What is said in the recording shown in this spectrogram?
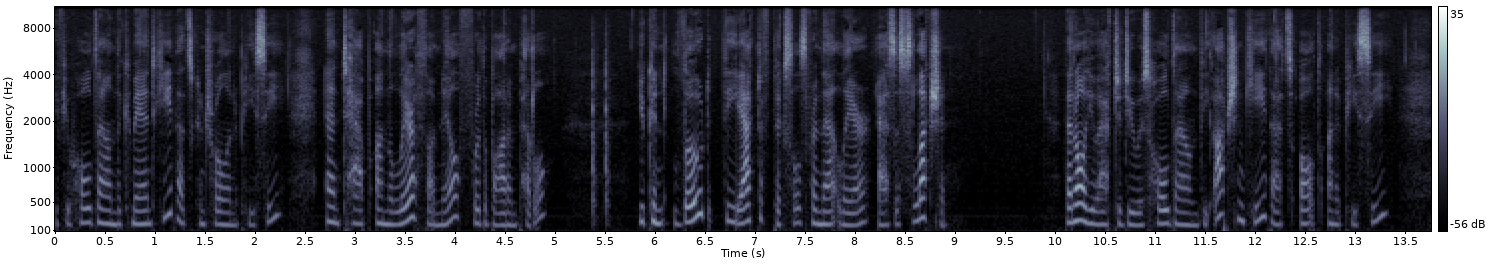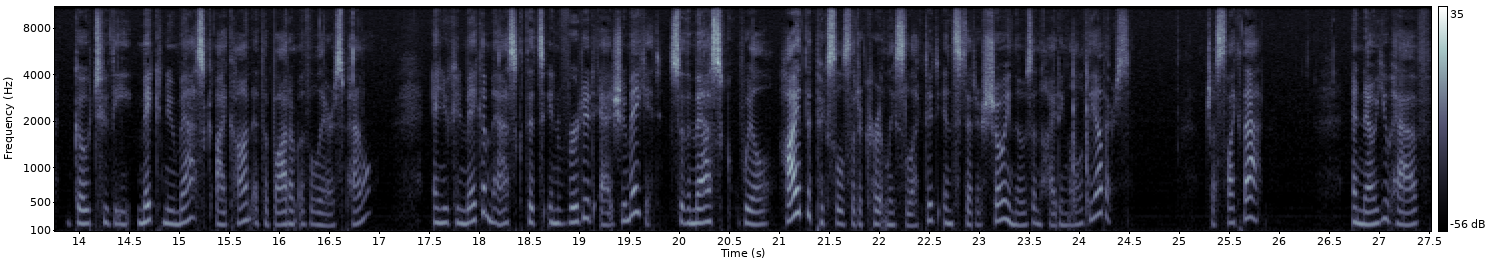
If you hold down the Command key, that's Control on a PC, and tap on the layer thumbnail for the bottom petal, you can load the active pixels from that layer as a selection. Then all you have to do is hold down the Option key, that's Alt on a PC, go to the Make New Mask icon at the bottom of the Layers panel, and you can make a mask that's inverted as you make it. So the mask will hide the pixels that are currently selected instead of showing those and hiding all of the others. Just like that. And now you have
